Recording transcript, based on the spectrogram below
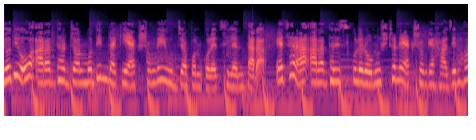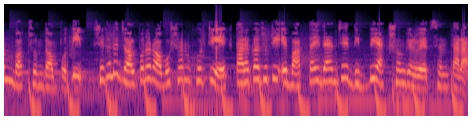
যদিও আরাধ্যার জন্মদিন নাকি একসঙ্গেই উদযাপন করেছিলেন তারা। এছাড়া আরাধ্যার স্কুলের অনুষ্ঠানে একসঙ্গে হাজির হন বচ্চন দম্পতি। সেখানে জল্পনার অবসান ঘটিয়ে তারকা জুটি এ বার্তাই দেন যে দিব্যি একসঙ্গে রয়েছেন তারা।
